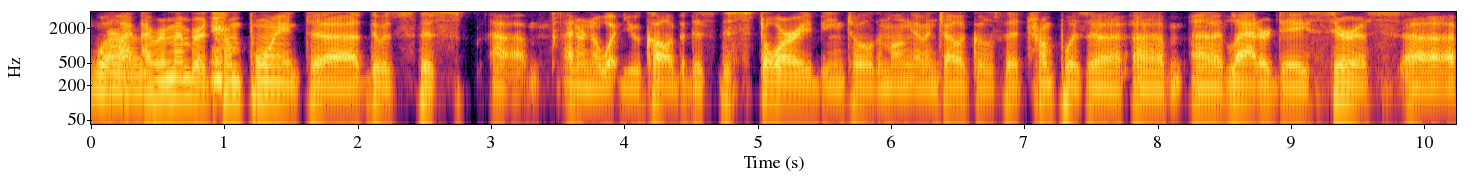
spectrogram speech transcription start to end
Well, um, I, I, um, remember at some point uh, there was this um, I don't know what you would call it, but this this story being told among evangelicals that Trump was a, a, a latter day Cyrus, uh,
